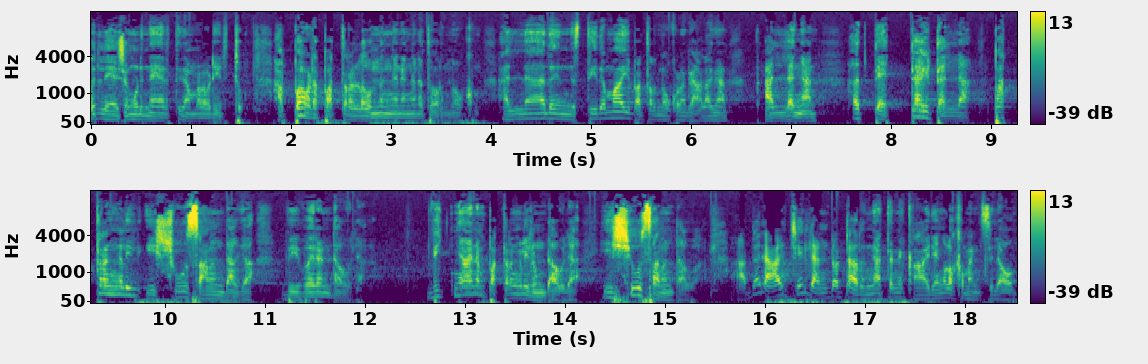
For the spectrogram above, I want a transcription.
ഒരു ലേശം കൂടി നേരത്തെ നമ്മളവിടെ ഇരുത്തും. അപ്പോൾ അവിടെ പത്രമുള്ള ഒന്ന് ഇങ്ങനെ ഇങ്ങനെ തുറന്നു നോക്കും. അല്ലാതെ സ്ഥിരമായി പത്രം നോക്കുന്ന ഒരാളെ ഞാൻ. അല്ല ഞാൻ. അത് തെറ്റായിട്ടല്ല. പത്രങ്ങളിൽ ഇഷ്യൂസാണ് ഉണ്ടാകുക വിവരം ഉണ്ടാവില്ല. വിജ്ഞാനം പത്രങ്ങളിൽ ഉണ്ടാവില്ല. ഇഷ്യൂസാണ് ഉണ്ടാവുക. അതൊരാഴ്ചയിൽ രണ്ടോട്ട് അറിഞ്ഞാൽ തന്നെ കാര്യങ്ങളൊക്കെ മനസ്സിലാവും.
